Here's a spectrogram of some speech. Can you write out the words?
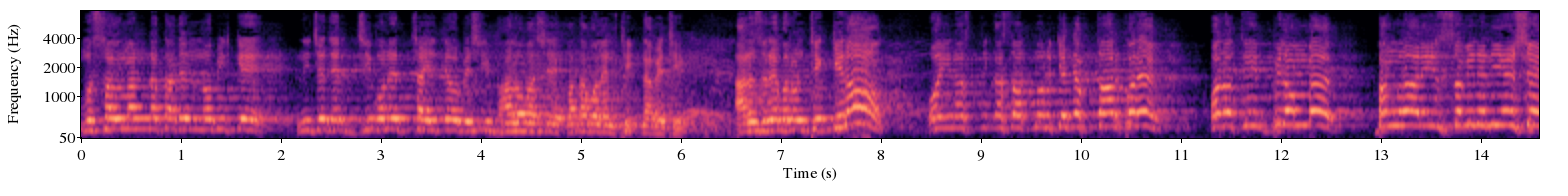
মুসলমানরা তাদের নবীকে নিজেদের জীবনের চাইতেও বেশি ভালোবাসে, কথা বলেন ঠিক না বেঠি। আর জুড়ে বলুন, ঠিক কি না? ওই নাস্তিকা আসাদ নূরকে গ্রেফতার করে অনতি বিলম্বে বাংলার এই জমিনে নিয়ে এসে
